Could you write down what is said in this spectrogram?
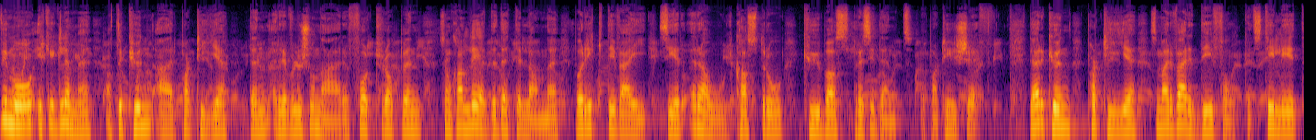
vi må ikke glemme at det kun er partiet, den revolusjonære fortroppen, som kan lede dette landet på riktig vei, sier Raúl Castro, Cubas president og partisjef. Det er kun partiet som er verdig folkets tillit,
